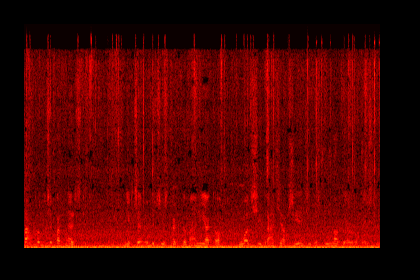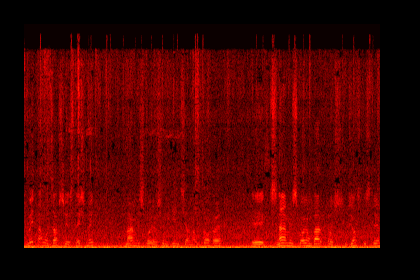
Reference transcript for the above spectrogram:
całkowicie partnerskich. Nie chcemy być już traktowani jako młodsi bracia przyjęci do wspólnoty europejskiej. My tam od zawsze jesteśmy, mamy swoje osiągnięcia naukowe, y, znamy swoją wartość. W związku z tym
